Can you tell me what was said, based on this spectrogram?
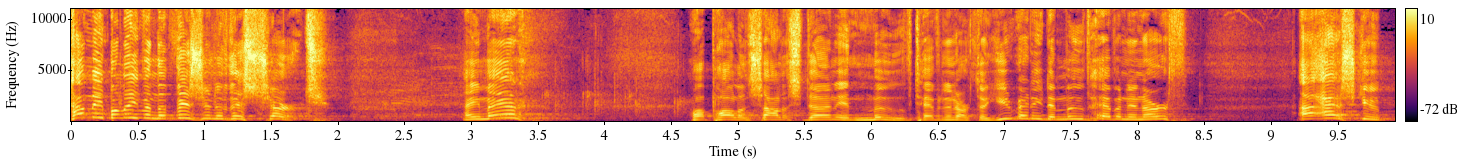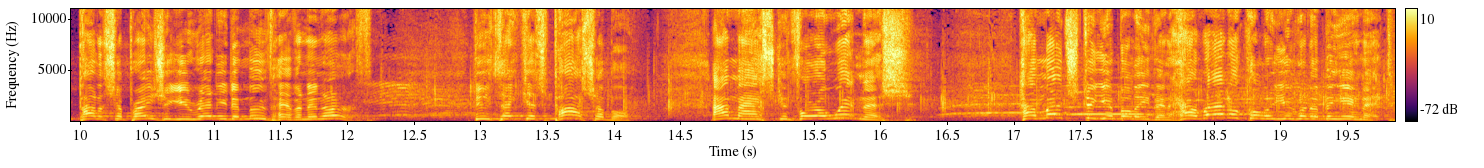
how many believe in the vision of this church? Amen. What Paul and Silas done, it moved heaven and earth. Are you ready to move heaven and earth? I ask you, Palace of Praise, are you ready to move heaven and earth? Do you think it's possible? I'm asking for a witness. How much do you believe in? How radical are you going to be in it?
